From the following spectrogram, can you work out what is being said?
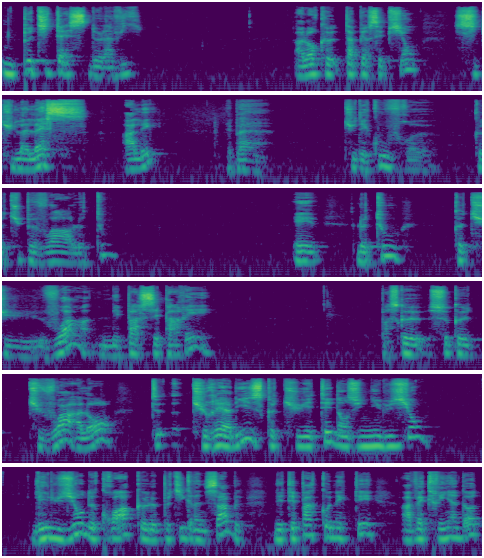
une petitesse de la vie. Alors que ta perception, si tu la laisses aller, eh ben, tu découvres que tu peux voir le tout. Et le tout tu vois n'est pas séparé. Parce que ce que tu vois, alors, tu réalises que tu étais dans une illusion. L'illusion de croire que le petit grain de sable n'était pas connecté avec rien d'autre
